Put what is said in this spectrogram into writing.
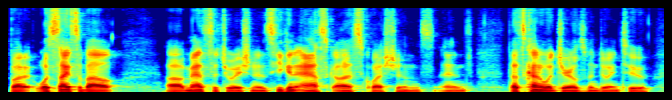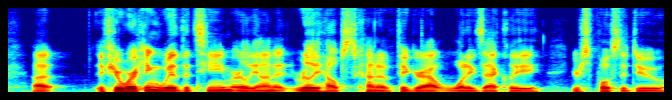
But what's nice about uh, Matt's situation is he can ask us questions, and that's kind of what Gerald's been doing too. Uh, if you're working with the team early on, it really helps kind of figure out what exactly you're supposed to do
